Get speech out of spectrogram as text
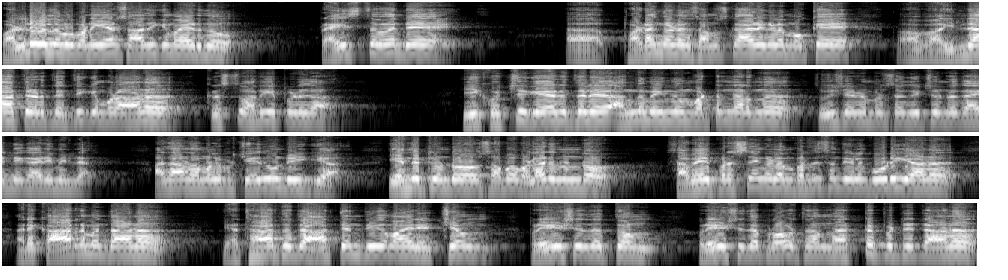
പള്ളികൾ നമുക്ക് പണിയാൻ സാധിക്കുമായിരുന്നു. ക്രൈസ്തവന്റെ പടങ്ങളും സംസ്കാരങ്ങളും ഒക്കെ ഇല്ലാത്തയിടത്ത് എത്തിക്കുമ്പോഴാണ് ക്രിസ്തു അറിയപ്പെടുക. ഈ കൊച്ചു കേരളത്തിൽ അങ്ങുമിങ്ങും വട്ടം നടന്ന് സുവിശേഷം പ്രസംഗിച്ചുകൊണ്ട് കാര്യ കാര്യമില്ല. അതാണ് നമ്മളിപ്പോൾ ചെയ്തുകൊണ്ടിരിക്കുക. എന്നിട്ടുണ്ടോ? സഭ വളരുന്നുണ്ടോ? സഭയിൽ പ്രശ്നങ്ങളും പ്രതിസന്ധികളും കൂടുകയാണ്. അതിന്റെ കാരണം എന്താണ്? യഥാർത്ഥത്തിൽ ആത്യന്തികമായ ലക്ഷ്യം പ്രേക്ഷിതത്വം പ്രേക്ഷിത പ്രവർത്തനം നഷ്ടപ്പെട്ടിട്ടാണ്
